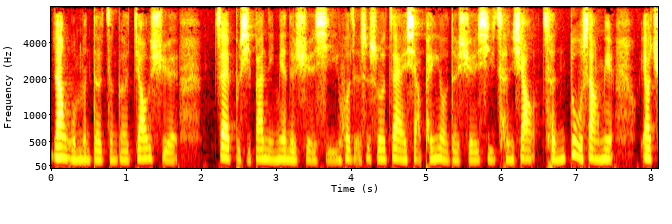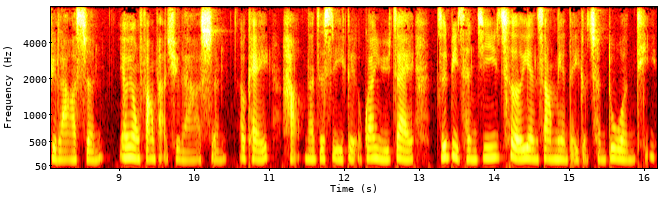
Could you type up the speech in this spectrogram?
让我们的整个教学。在补习班里面的学习，或者是说在小朋友的学习成效程度上面，要去拉伸，要用方法去拉伸。OK，好，那这是一个有关于在纸笔成绩测验上面的一个程度问题。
